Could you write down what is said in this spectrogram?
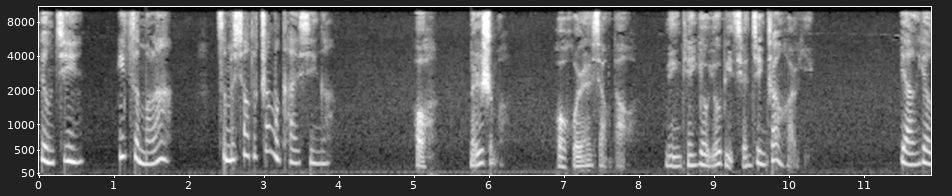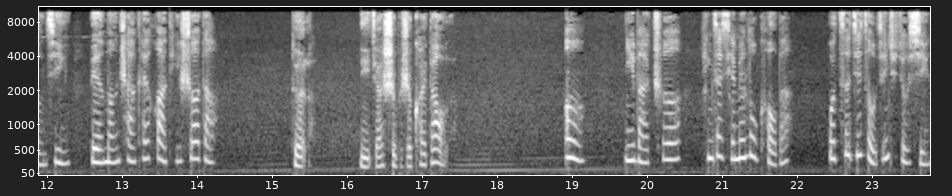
永静，你怎么了？怎么笑得这么开心啊？哦，没什么，我忽然想到，明天又有笔钱进账而已。杨永静连忙岔开话题说道：“对了，你家是不是快到了？”“嗯，你把车停在前面路口吧，我自己走进去就行。”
